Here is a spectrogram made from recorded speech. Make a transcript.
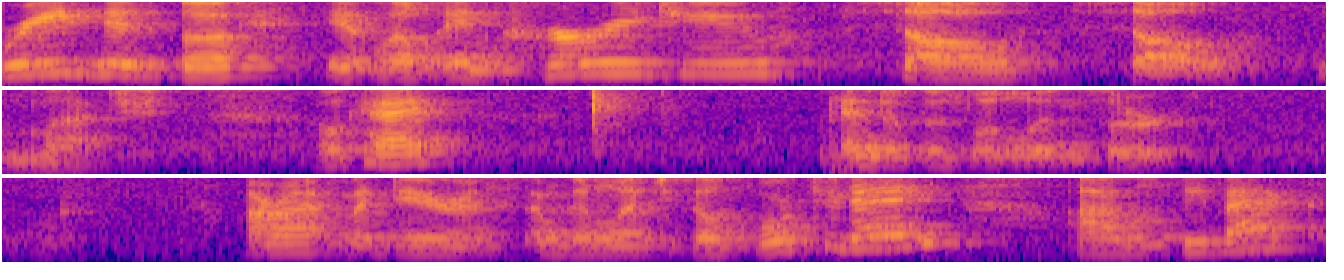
Read his book. It will encourage you so, so much. Okay? End of this little insert. All right, my dearest, I'm going to let you go for today. I will be back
